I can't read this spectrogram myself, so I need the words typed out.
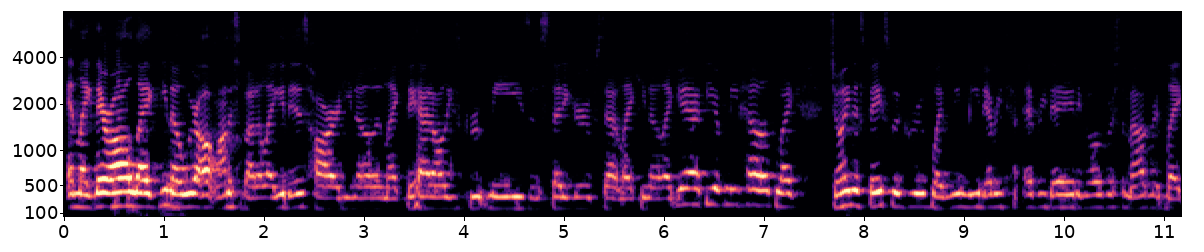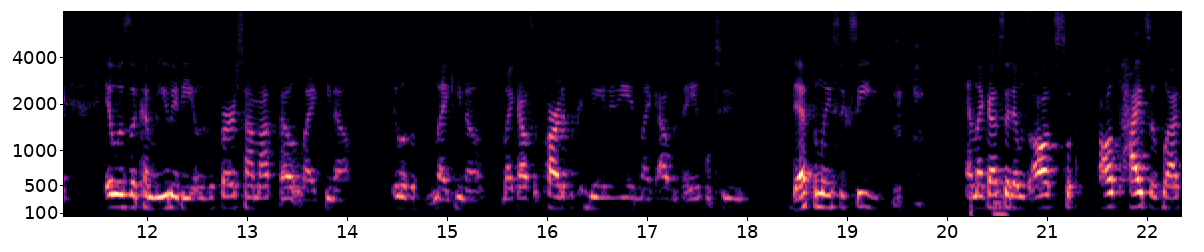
and like they're all like, you know, we are all honest about it. Like it is hard, you know, and like they had all these GroupMes and study groups that like, you know, like, yeah, if you ever need help, like join this Facebook group. Like we meet every t- every day to go over some algorithm. Like it was a community. It was the first time I felt like, you know, it was like, you know, like I was a part of a community and like I was able to definitely succeed. And like I said, it was all all types of black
